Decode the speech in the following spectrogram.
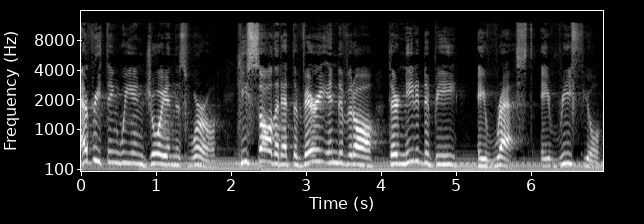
everything we enjoy in this world, he saw that at the very end of it all, there needed to be a rest, a refuel,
